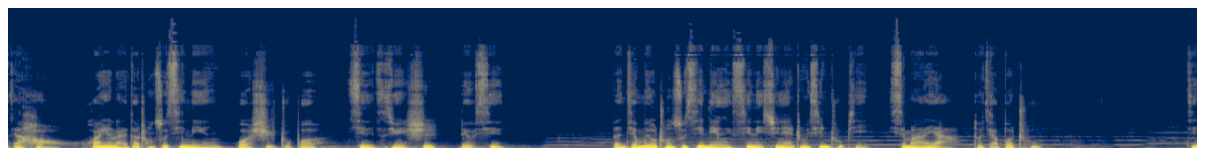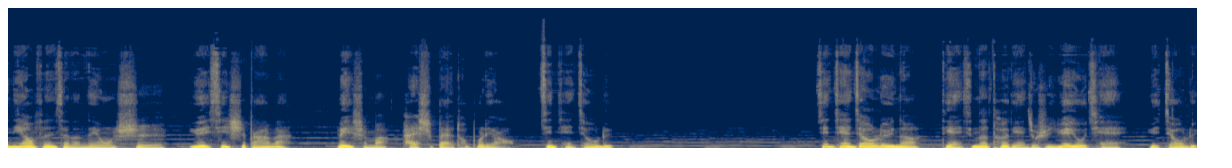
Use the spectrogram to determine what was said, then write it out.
家好，欢迎来到重塑心灵，我是主播心理咨询师刘星。本节目由重塑心灵心理训练中心出品，喜马拉雅独家播出。今天要分享的内容是：月薪十八万，为什么还是摆脱不了金钱焦虑？金钱焦虑呢，典型的特点就是越有钱越焦虑。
